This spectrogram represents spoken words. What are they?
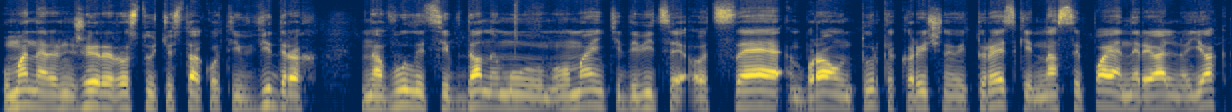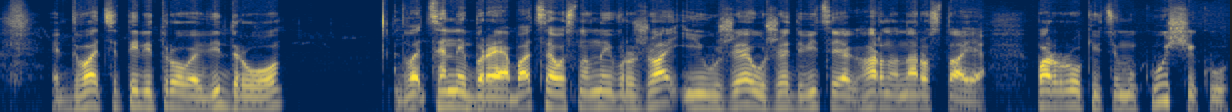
у мене інжири ростуть ось так, от і в відрах. На вулиці в даному моменті дивіться, оце браун турка, коричневий турецький, насипає нереально як 20-літрове відро. Це не бреба, це основний врожай, і вже, вже дивіться, як гарно наростає. Пару років цьому кущику.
